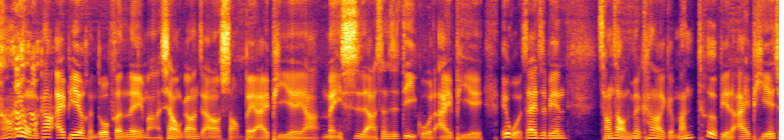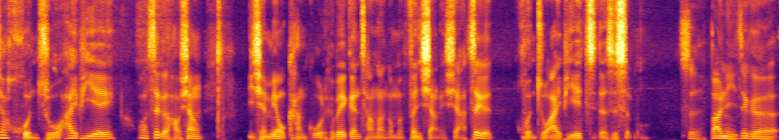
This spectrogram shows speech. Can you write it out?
然后，因为我们看到 IPA 有很多分类嘛，像我刚刚讲到双倍 IPA 啊、美式啊，甚至帝国的 IPA。哎，我在这边厂长那边看到一个蛮特别的 IPA，叫混浊 IPA。哇，这个好像以前没有看过的，可不可以跟厂长跟我们分享一下？这个混浊 IPA 指的是什么？是，把你这个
